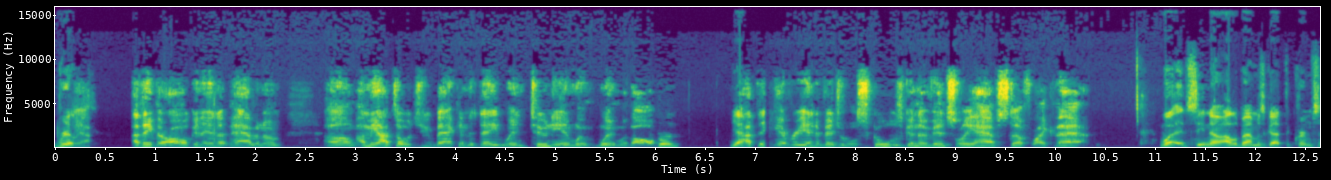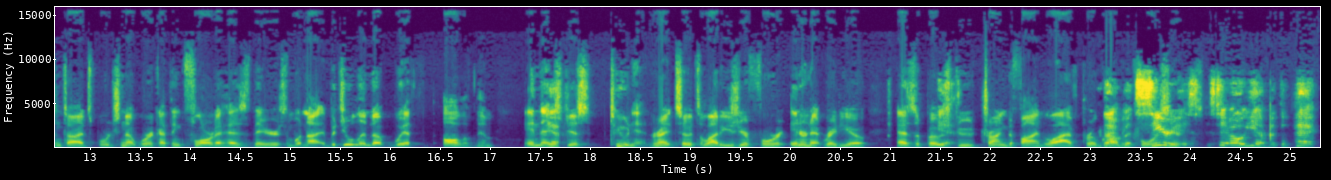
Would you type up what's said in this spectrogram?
really. Yeah. I think they're all going to end up having them. Um, I mean, I told you back in the day when TuneIn went went with Auburn. Yeah. I think every individual school is going to eventually have stuff like that. Well, see, now Alabama's got the Crimson Tide Sports Network. I think Florida has theirs and whatnot. But you'll end up with all of them, and that's Yeah. just tune in, right? So it's a lot easier for internet radio as opposed Yeah. to trying to find live programming. No, but for Sirius. See, oh yeah, but the pack,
